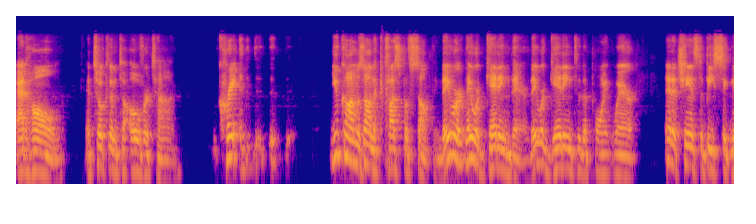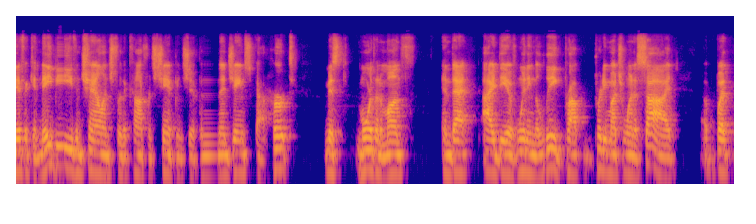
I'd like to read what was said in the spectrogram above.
at home and took them to overtime, Creighton, UConn was on the cusp of something. They were they were getting there. They were getting to the point where they had a chance to be significant, maybe even challenge for the conference championship. And then James got hurt, missed more than a month, and that idea of winning the league prop, pretty much went aside. But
